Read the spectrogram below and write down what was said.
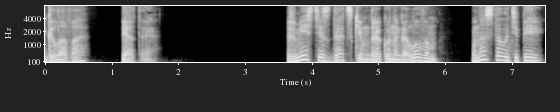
Глава пятая. Вместе с датским драконоголовым у нас стало теперь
